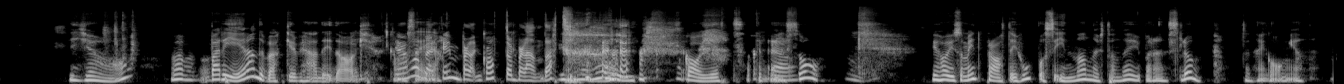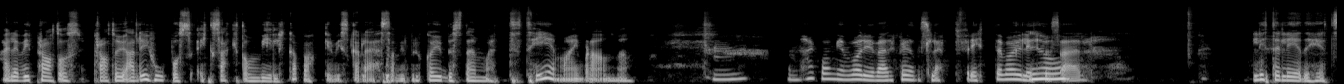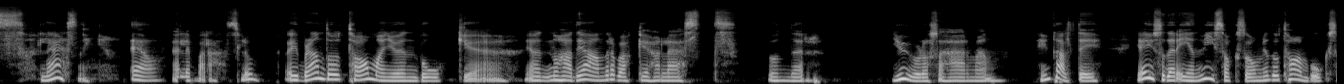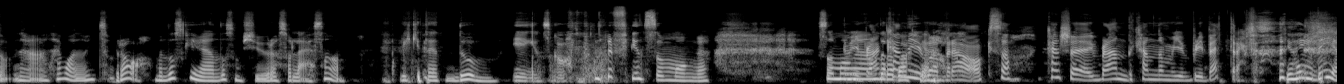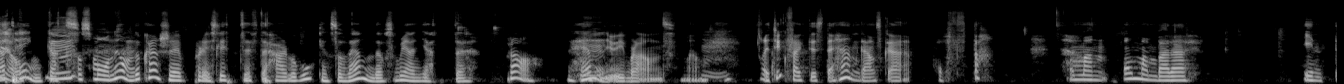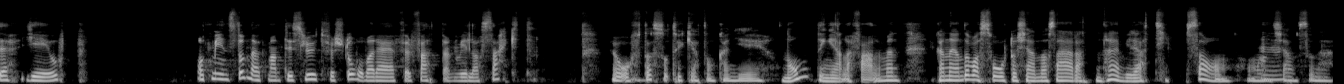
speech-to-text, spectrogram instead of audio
Ja, vad varierande böcker vi hade idag kan Det man var säga. verkligen gott och blandat. Skojigt att det blir Ja. så. Mm. Vi har ju som inte pratat ihop oss innan utan det är ju bara en slump den här gången. Eller vi pratar, oss, pratar ju aldrig ihop oss exakt om vilka böcker vi ska läsa. Vi brukar ju bestämma ett tema ibland. Men Mm. Den här gången var det ju verkligen släppt fritt. Det var ju lite Ja. så här, lite ledighetsläsning. ja. Eller bara slump. Och ibland då tar man ju en bok. eh, Ja, nu hade jag andra böcker jag har läst under jul och så här men det är inte alltid jag är ju sådär envis också. Om jag då tar en bok som, nej, den här var nog inte så bra. Men då ska jag ändå som tjuras och läsa den. Vilket är en dum egenskap. När det finns så många, så Men många ibland andra kan det ju vara bra också. Kanske ibland kan de ju bli bättre. Jag har ju det jag Ja. tänkt. Att Mm. så småningom då kanske plötsligt efter halva boken så vänder och så blir den jättebra. Det händer Mm. ju ibland. Men, Mm. Jag tycker faktiskt det händer ganska ofta. Om man, om man bara inte ger upp. Åtminstone att man till slut förstår vad det är författaren vill ha sagt. Ja, oftast så tycker jag att de kan ge någonting i alla fall. Men det kan ändå vara svårt att känna så här att den här vill jag tipsa om. Om man Mm. känner sådär.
